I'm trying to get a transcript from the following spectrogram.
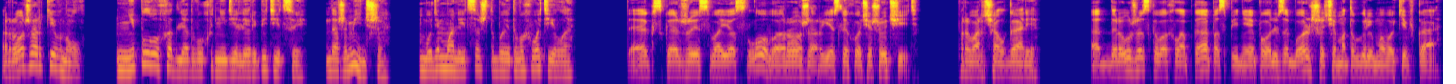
Роджер кивнул. «Неплохо для двух недель репетиций, даже меньше. Будем молиться, чтобы этого хватило». «Так скажи свое слово, Рожер, если хочешь учить», – проворчал Гарри. «От дружеского хлопка по спине пользы больше, чем от угрюмого кивка».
